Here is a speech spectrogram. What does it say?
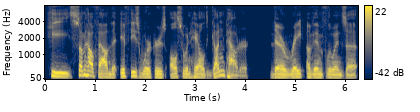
he somehow found that if these workers also inhaled gunpowder, their rate of influenza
